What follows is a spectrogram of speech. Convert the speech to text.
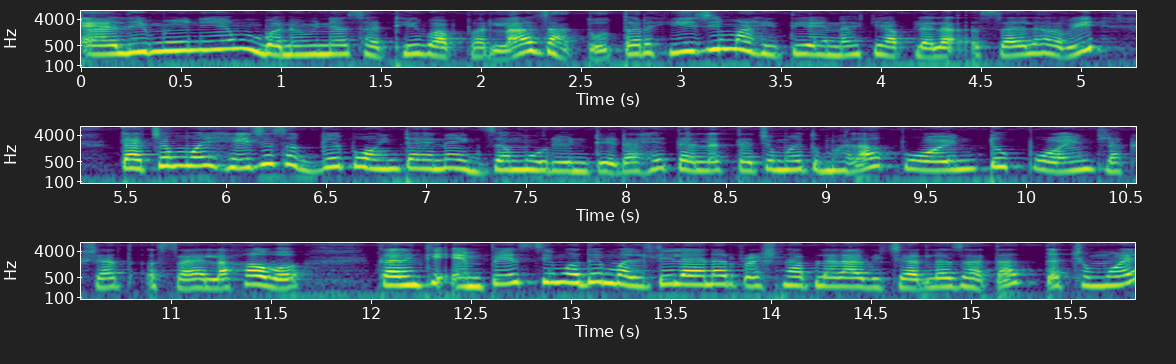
ॲल्युमिनियम बनविण्यासाठी वापरला जातो. तर ही जी माहिती आहे ना की आपल्याला असायला हवी. त्याच्यामुळे हे जे सगळे पॉईंट आहे ना एक्झाम ओरिएंटेड आहे त्याला त्याच्यामुळे तुम्हाला पॉईंट टू पॉईंट लक्षात असायला हवं. कारण की एम पी एस सीमध्ये मल्टीलायनर प्रश्न आपल्याला विचारला जातात. त्याच्यामुळे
